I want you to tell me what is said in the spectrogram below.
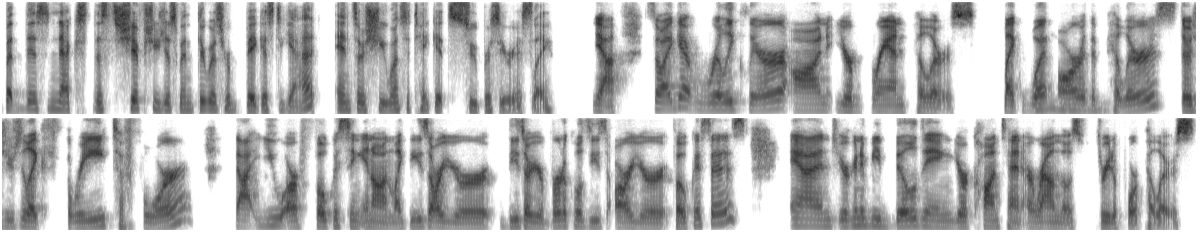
but this next this shift she just went through was her biggest yet and so she wants to take it super seriously Yeah. So I get really clear on your brand pillars. Like, what are the Mm. pillars? There's usually like three to four that you are focusing in on. Like these are your these are your verticals, these are your focuses, and you're going to be building your content around those three to four pillars.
